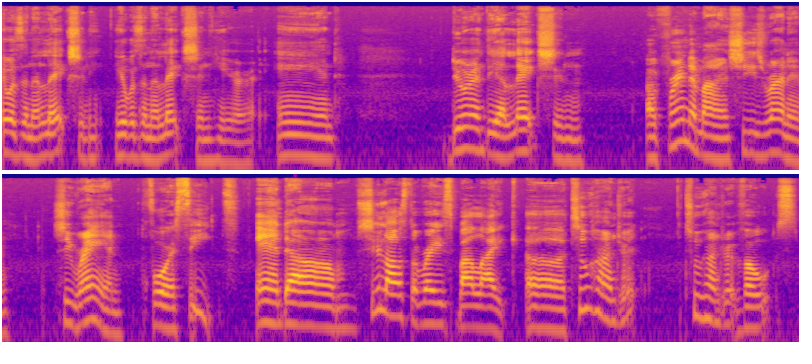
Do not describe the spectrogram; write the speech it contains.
it was an election. It was an election here, and during the election, a friend of mine, she's running. She ran for a seat, and um, she lost the race by like uh 200, 200 votes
